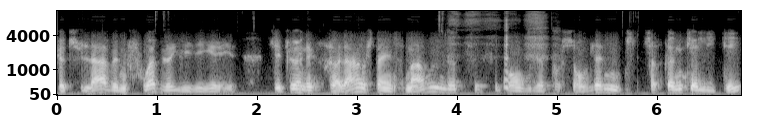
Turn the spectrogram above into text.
que tu laves une fois, puis là, il, il- c'est plus un extra large, c'est un small, là, tu sais, c'est pas, on voulait pas ça. On voulait une certaine qualité.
